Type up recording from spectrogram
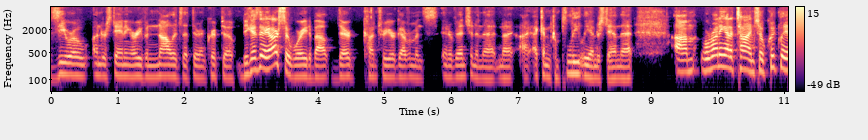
zero understanding or even knowledge that they're in crypto because they are so worried about their country or government's intervention in that. And I, I can completely understand that. Um, we're running out of time. So quickly,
